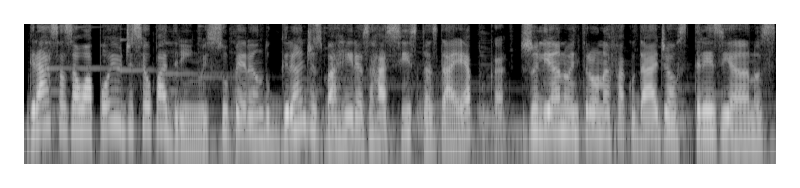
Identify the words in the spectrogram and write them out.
Graças ao apoio de seu padrinho e superando grandes barreiras racistas da época, Juliano entrou na faculdade aos 13 anos,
